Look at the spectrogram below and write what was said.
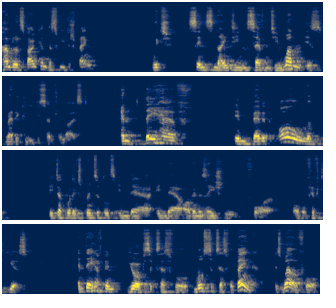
Handelsbanken, the Swedish bank, which since 1971 is radically decentralized. And they have embedded all the Beta Codex principles in their, in their organization for over 50 years. And they have been Europe's successful, most successful bank as well for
